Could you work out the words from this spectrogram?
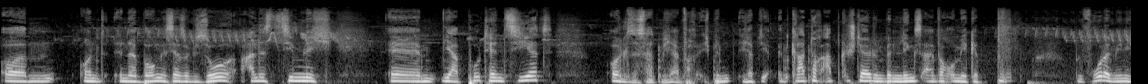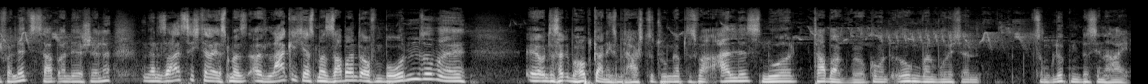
Um, und in der Bong ist ja sowieso alles ziemlich ähm, ja, potenziert. Und das hat mich einfach, ich bin, ich habe die gerade noch abgestellt und bin links einfach um umgekippt. Bin froh, dass ich mich nicht verletzt habe an der Stelle. Und dann saß ich da erstmal, also lag ich erstmal sabbernd auf dem Boden, so, weil äh, und das hat überhaupt gar nichts mit Hasch zu tun gehabt. Das war alles nur Tabakwirkung. Und irgendwann wurde ich dann zum Glück ein bisschen high.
